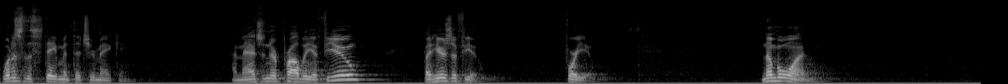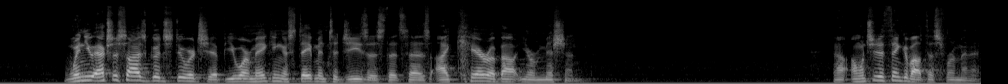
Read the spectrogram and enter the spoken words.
what is the statement that you're making? I imagine there are probably a few, but here's a few for you. Number one, when you exercise good stewardship, you are making a statement to Jesus that says, I care about your mission. Now, I want you to think about this for a minute.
